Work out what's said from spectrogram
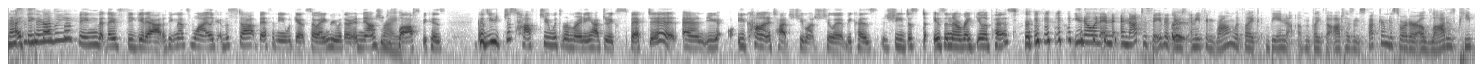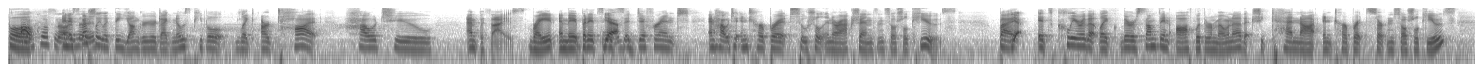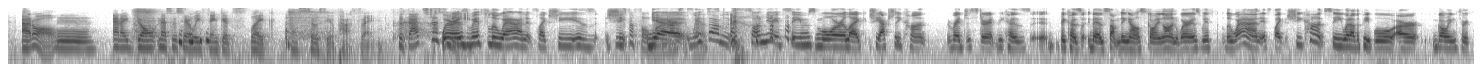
I think that's the thing that they've figured out. I think that's why, like at the start, Bethenny would get so angry with her, and now she Right. just laughs because because you just have to with Ramona. You have to expect it, and you you can't attach too much to it because she just isn't a regular person. you know and, and and not to say that there's anything wrong with like being like the autism spectrum disorder a lot of people Oh, of course not, and no. especially like the younger you're diagnosed people like are taught how to empathize right and they but it's Yeah. it's a different and how to interpret social interactions and social cues but Yeah. it's clear that like there's something off with Ramona that she cannot interpret certain social cues at all. Mm. And I don't necessarily think it's like a sociopath thing. But that's just Whereas me. with Luann, it's like she is she, She's a full-blown yeah. narcissist. With um with Sonja, it seems more like she actually can't register it because because there's something else going on. Whereas with Luann, it's like she can't see what other people are going through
